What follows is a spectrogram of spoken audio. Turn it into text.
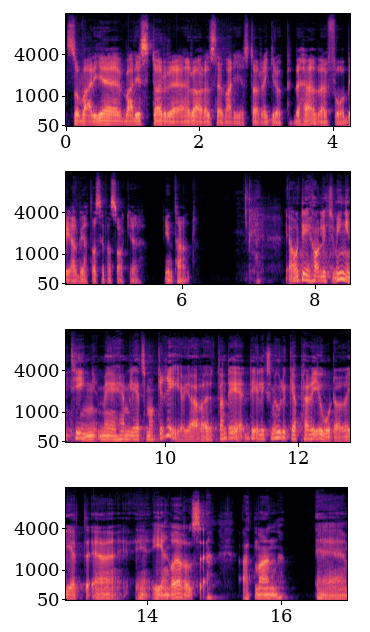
Så varje, varje större rörelse, varje större grupp behöver få bearbeta sina saker internt. Ja, och det har liksom ingenting med hemlighetsmakeri att göra utan det, det är liksom olika perioder i, ett, eh, i en rörelse. Att man eh,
